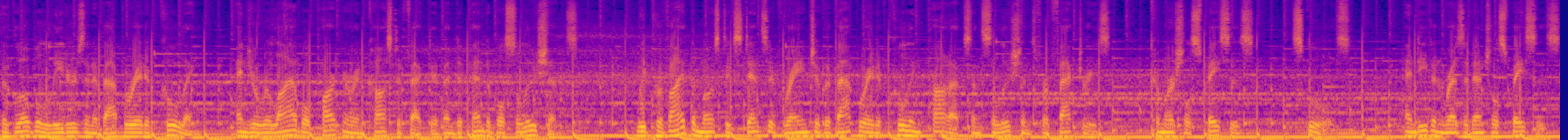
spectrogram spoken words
the global leaders in evaporative cooling, and your reliable partner in cost-effective and dependable solutions. We provide the most extensive range of evaporative cooling products and solutions for factories, commercial spaces, schools, and even residential spaces.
